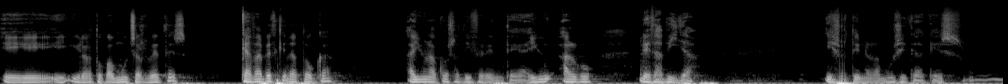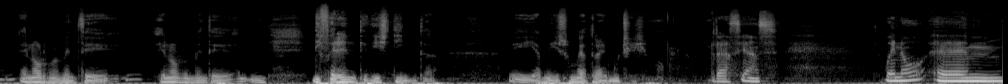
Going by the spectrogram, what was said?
y, y la ha tocado muchas veces, cada vez que la toca hay una cosa diferente, hay algo, le da vida. Y eso tiene la música que es enormemente, enormemente diferente, distinta. Y a mí eso me atrae muchísimo. Gracias. Bueno, em,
